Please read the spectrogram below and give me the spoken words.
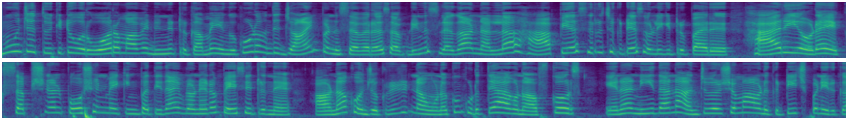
மூஞ்சை தூக்கிட்டு ஒரு ஓரமாகவே நின்றுட்டு இருக்காம எங்கள் கூட வந்து ஜாயின் பண்ணு செவரஸ் அப்படின்னு ஸ்லெகான் நல்லா ஹாப்பியாக சிரிச்சுக்கிட்டே சொல்லிக்கிட்டு இருப்பாரு. ஹாரியோட எக்ஸப்ஷனல் போர்ஷன் மேக்கிங் பற்றி தான் இவ்வளோ நேரம் பேசிகிட்டு இருந்தேன். ஆனால் கொஞ்சம் கிரெடிட் நான் உனக்கும் கொடுத்தே ஆகணும் அஃப்கோர்ஸ் ஏன்னா நீ தானே அஞ்சு வருஷமாக அவனுக்கு டீச் பண்ணியிருக்க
